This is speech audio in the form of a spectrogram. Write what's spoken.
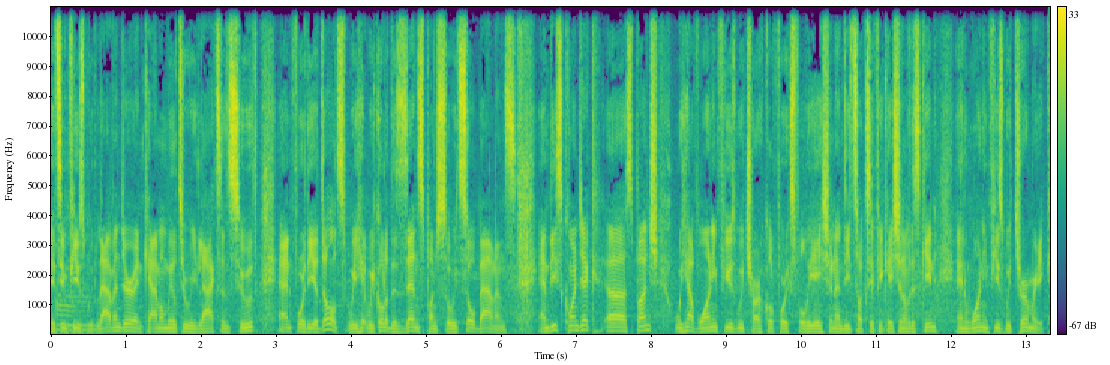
It's infused with lavender and chamomile to relax and soothe. And for the adults, we, we call it the Zen sponge, so it's so balanced. And this konjac uh, sponge, we have one infused with charcoal for exfoliation and detoxification of the skin, and one infused with turmeric,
